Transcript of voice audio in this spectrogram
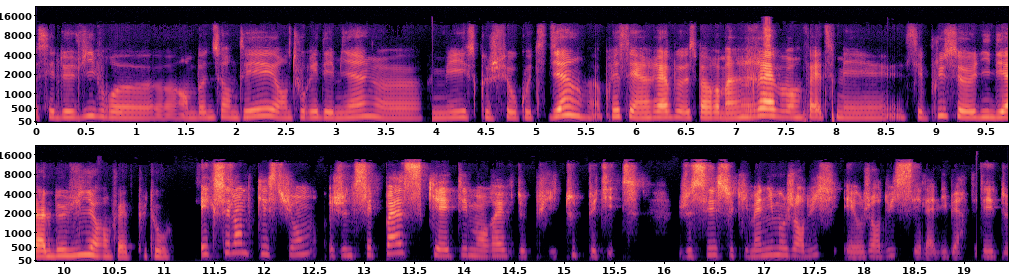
c'est de vivre en bonne santé, entouré des miens, mais ce que je fais au quotidien. Après, c'est un rêve, c'est pas vraiment un rêve en fait, mais c'est plus l'idéal de vie en fait, plutôt. Excellente question. Je ne sais pas ce qui a été mon rêve depuis toute petite. Je sais ce qui m'anime aujourd'hui, et aujourd'hui, c'est la liberté de,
